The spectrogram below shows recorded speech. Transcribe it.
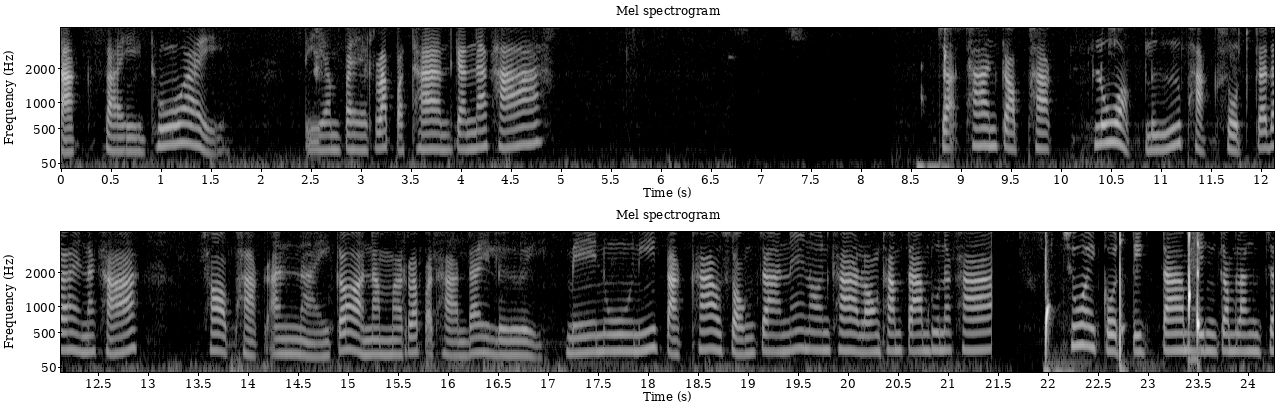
ตักใส่ถ้วย เตรียมไปรับประทานกันนะคะ จะทานกับผักลวกหรือผักสดก็ได้นะคะ ชอบผักอันไหนก็นำมารับประทานได้เลย เมนูนี้ตักข้าวสองจานแน่นอนค่ะ ลองทำตามดูนะคะ ช่วยกดติดตามเป็นกำลังใจ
